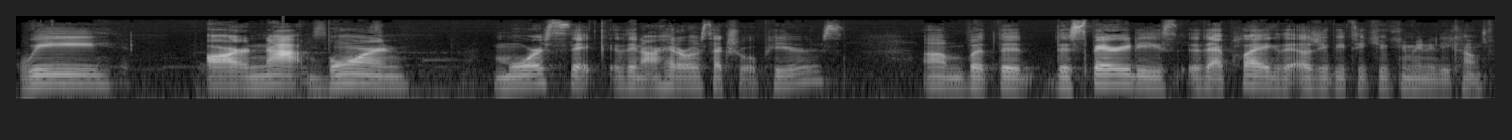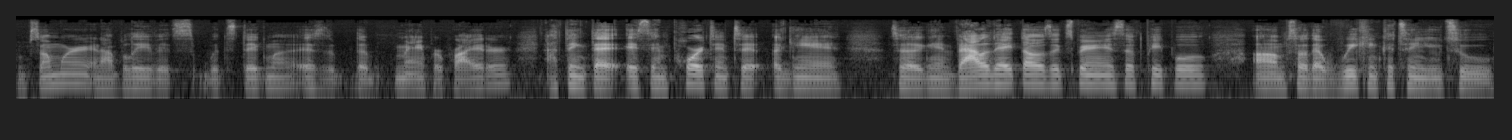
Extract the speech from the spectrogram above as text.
We are not born more sick than our heterosexual peers. Um, but the disparities that plague the LGBTQ community comes from somewhere, and I believe it's with stigma as the, the main proprietor. I think that it's important to again to again validate those experiences of people, um, so that we can continue to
